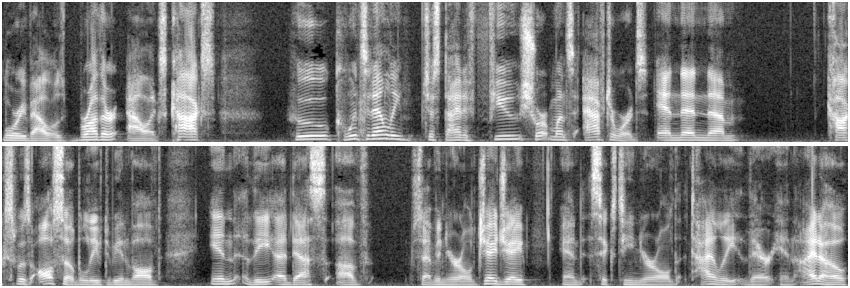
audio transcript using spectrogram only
Lori Vallow's brother, Alex Cox, who coincidentally just died a few short months afterwards. And then um, Cox was also believed to be involved in the uh, deaths of seven year old JJ and 16 year old Tylee there in Idaho,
